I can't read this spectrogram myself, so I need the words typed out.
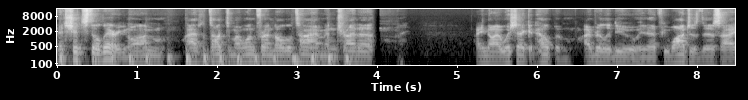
that shit's still there. You know, I'm I have to talk to my one friend all the time and try to I know I wish I could help him. I really do. If he watches this, I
